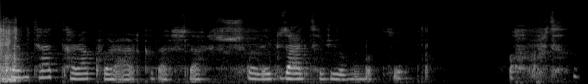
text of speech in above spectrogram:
Şöyle bir tane tarak var arkadaşlar. Şöyle güzel tarıyor bu bakayım. Ah burada.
